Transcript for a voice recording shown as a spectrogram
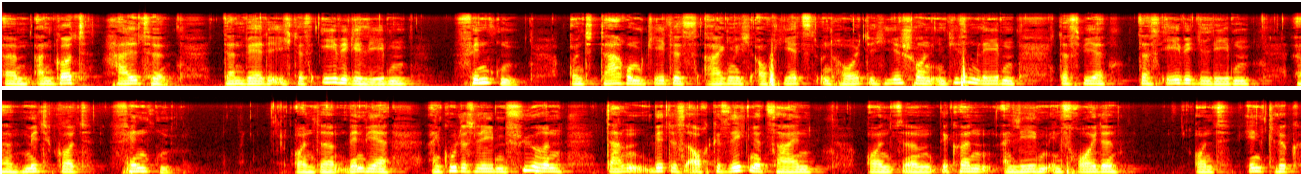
ähm, an Gott halte, dann werde ich das ewige Leben finden. Und darum geht es eigentlich auch jetzt und heute hier schon in diesem Leben, dass wir das ewige Leben äh, mit Gott finden. Und äh, wenn wir ein gutes Leben führen, dann wird es auch gesegnet sein und ähm, wir können ein Leben in Freude und in Glück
